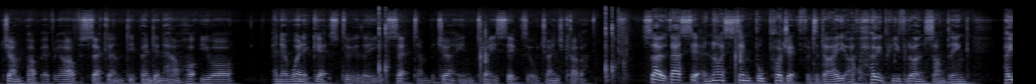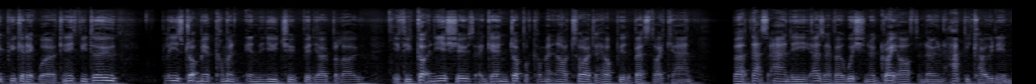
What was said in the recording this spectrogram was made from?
jump up every half a second depending how hot you are. And then when it gets to the set temperature in 26, it will change colour. So that's it, a nice simple project for today. I hope you've learned something. Hope you get it working. If you do, please drop me a comment in the YouTube video below. If you've got any issues, again, drop a comment and I'll try to help you the best I can. But that's Andy, as ever, wishing a great afternoon, happy coding,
